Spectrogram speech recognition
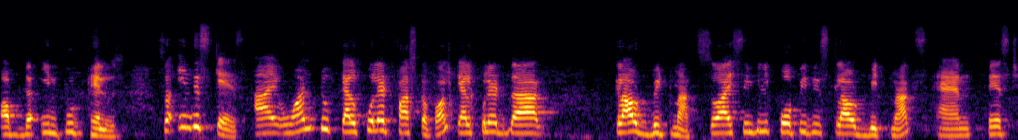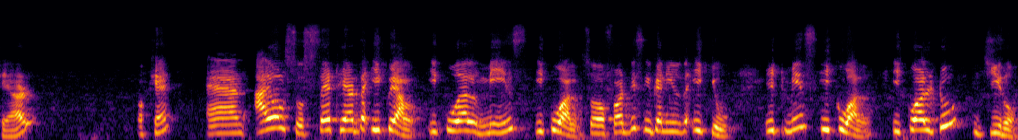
of the input values so in this case i want to calculate first of all calculate the cloud bitmask so i simply copy this cloud bitmask and paste here okay and I also set here the equal. Equal means equal. So for this, you can use the EQ. It means equal, equal to zero.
